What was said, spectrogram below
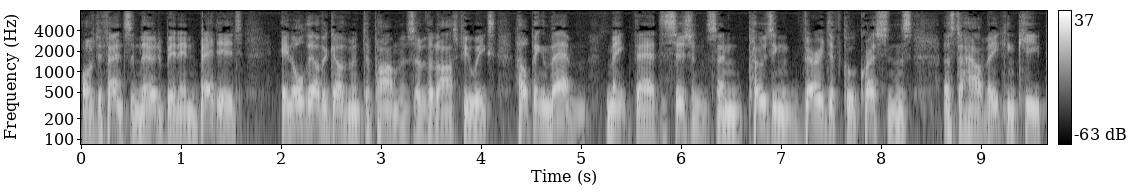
of Defence, and they would have been embedded in all the other government departments over the last few weeks, helping them make their decisions and posing very difficult questions as to how they can keep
